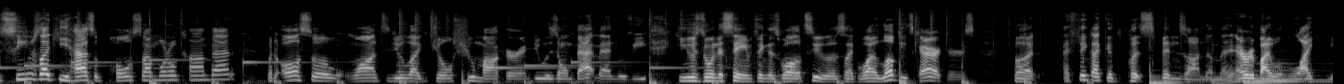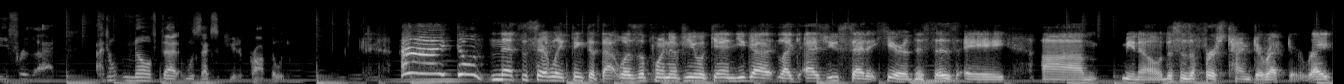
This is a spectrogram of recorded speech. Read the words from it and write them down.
seems like he has a pulse on Mortal Kombat, but also wants to do like Joel Schumacher and do his own Batman movie. He was doing the same thing as well too. It was like, well, I love these characters, but I think I could put spins on them, and everybody will like me for that. I don't know if that was executed properly. I don't necessarily think that that was the point of view. Again, you got like as you said it here. This is a um, you know, this is a first time director, right?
